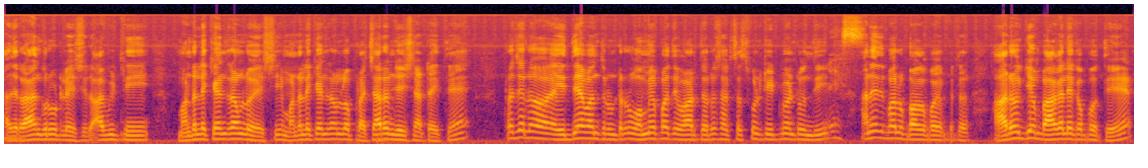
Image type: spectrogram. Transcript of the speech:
అది రాంగ్ రూట్లో వేసి వీటిని మండల కేంద్రంలో వేసి మండల కేంద్రంలో ప్రచారం చేసినట్టయితే ప్రజలు విద్యావంతులు ఉంటారు హోమియోపతి వాడతారు సక్సెస్ఫుల్ ట్రీట్మెంట్ ఉంది. అనేది వాళ్ళు బాగా పంపిస్తారు ఆరోగ్యం బాగలేకపోతే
